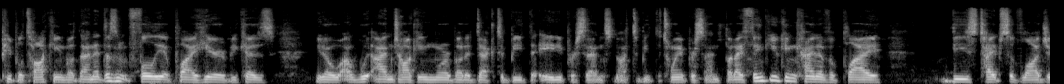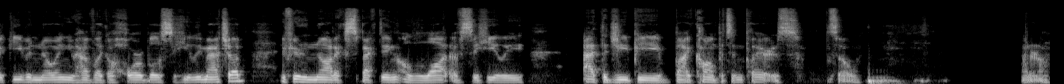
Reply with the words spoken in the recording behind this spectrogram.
people talking about that. And it doesn't fully apply here because you know I'm talking more about a deck to beat the eighty percent, not to beat the twenty percent. But I think you can kind of apply these types of logic even knowing you have like a horrible Saheeli matchup if you're not expecting a lot of Saheeli at the GP by competent players. So I don't know.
